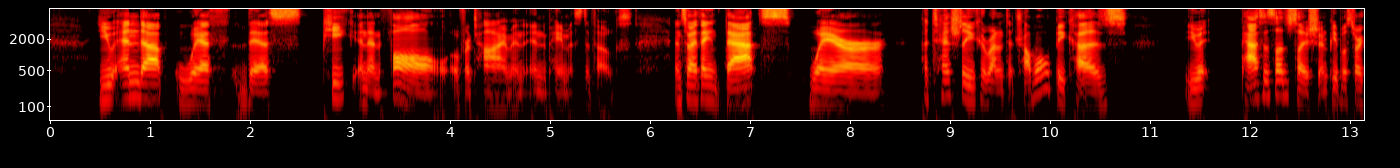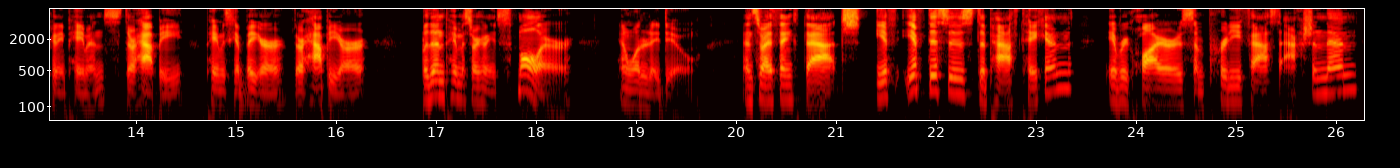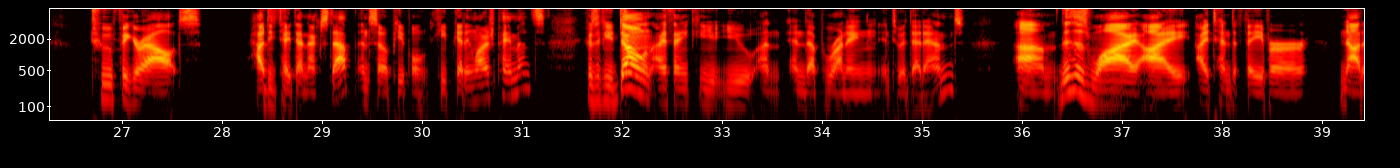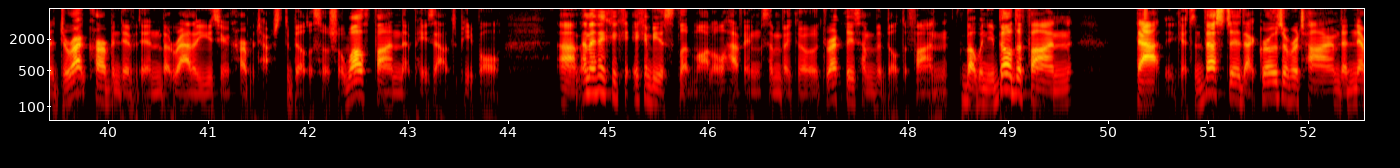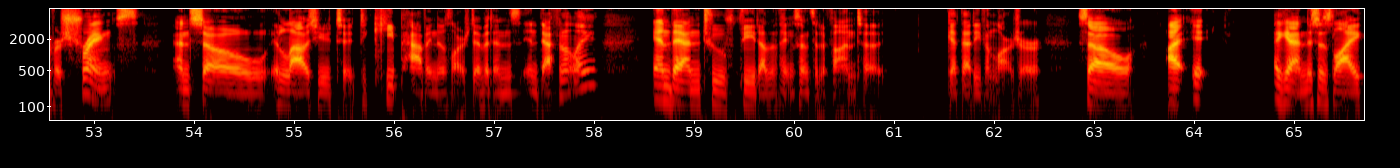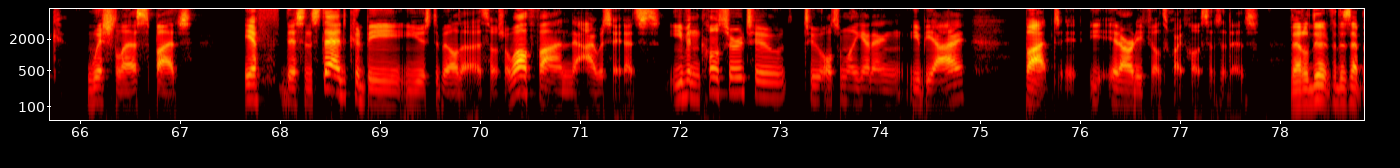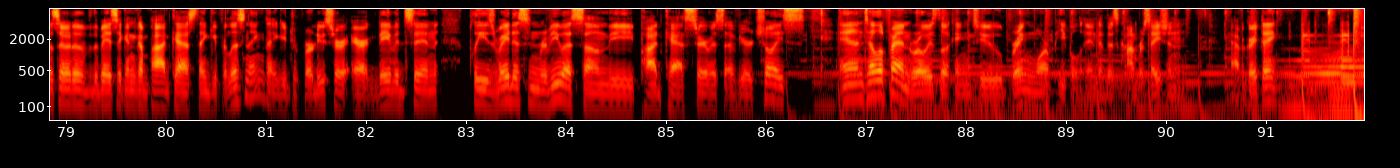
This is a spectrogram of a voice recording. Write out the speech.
you end up with this peak and then fall over time in, in the payments to folks. And so I think that's where potentially you could run into trouble because you pass this legislation, people start getting payments, they're happy, payments get bigger, they're happier, but then payments start getting smaller, and what do they do? And so I think that if, if this is the path taken, it requires some pretty fast action then to figure out how do you take that next step, and so people keep getting large payments. Because if you don't, I think you, you end up running into a dead end. Um, this is why I, I tend to favor not a direct carbon dividend, but rather using a carbon tax to build a social wealth fund that pays out to people. Um, and I think it, it can be a split model, having some of it go directly, some of it build a fund. But when you build a fund, that gets invested, that grows over time, that never shrinks, and so it allows you to, to keep having those large dividends indefinitely, and then to feed other things into the fund to get that even larger. So I, it, again, this is like wish list, but if this instead could be used to build a social wealth fund, I would say that's even closer to, to ultimately getting UBI, but it, it already feels quite close as it is. That'll do it for this episode of the Basic Income Podcast. Thank you for listening. Thank you to producer Eric Davidson. Please rate us and review us on the podcast service of your choice. And tell a friend. We're always looking to bring more people into this conversation. Have a great day.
